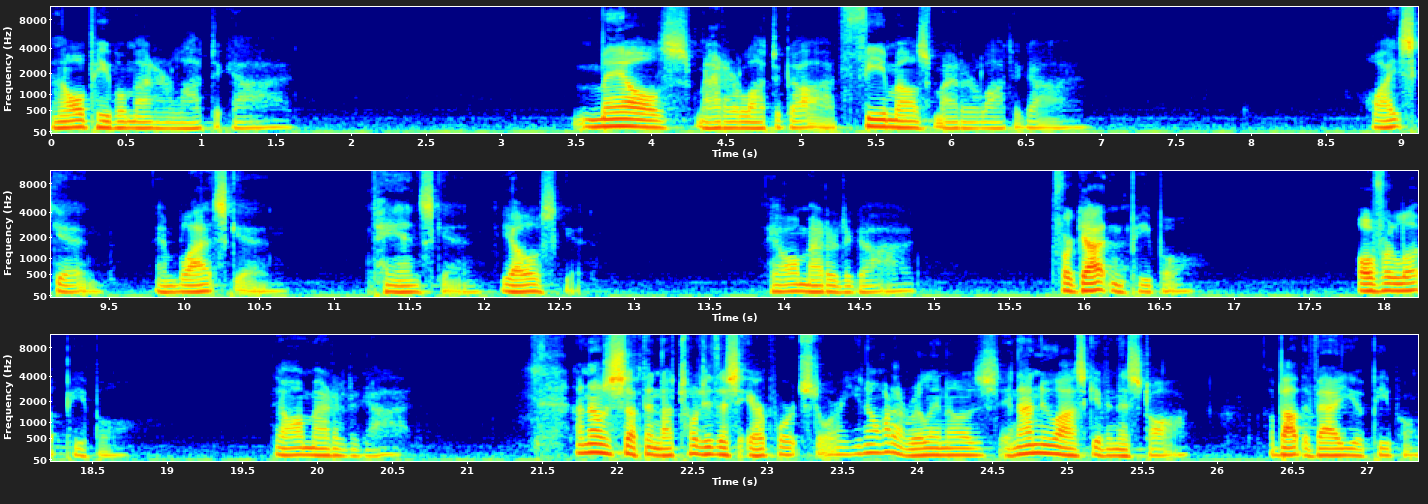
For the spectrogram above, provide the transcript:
And old people matter a lot to God. Males matter a lot to God. Females matter a lot to God. White skin and black skin, tan skin, yellow skin. They all matter to God. Forgotten people, overlooked people, they all matter to God. I noticed something. I told you this airport story. You know what I really noticed? And I knew I was giving this talk about the value of people.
